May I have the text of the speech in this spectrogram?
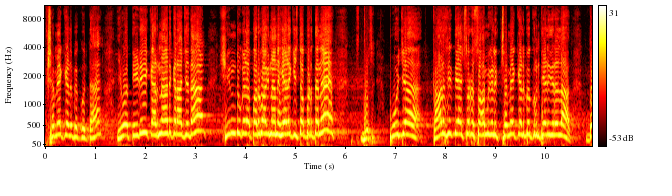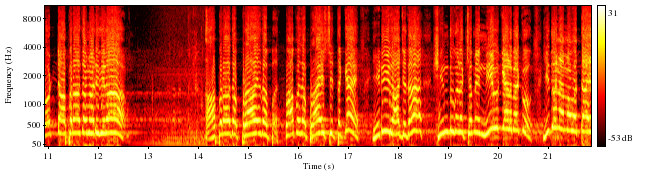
ಕ್ಷಮೆ ಕೇಳಬೇಕು ಅಂತ. ಇವತ್ತು ಇಡೀ ಕರ್ನಾಟಕ ರಾಜ್ಯದ ಹಿಂದೂಗಳ ಪರವಾಗಿ ನಾನು ಹೇಳಕ್ಕೆ ಇಷ್ಟಪಡ್ತೇನೆ. ಪೂಜಾ ಕಾಡಸಿದ್ದೇಶ್ವರ ಸ್ವಾಮಿಗಳಿಗೆ ಕ್ಷಮೆ ಕೇಳಬೇಕು ಅಂತ ಹೇಳಿದಿರಲ್ಲ. ದೊಡ್ಡ ಅಪರಾಧ ಮಾಡಿದ್ದೀರಾ? ಅಪರಾಧ ಪ್ರಾಯದ ಪಾಪದ ಪ್ರಾಯಶ್ಚಿತ್ತಕ್ಕೆ ಇಡೀ ರಾಜ್ಯದ ಹಿಂದೂಗಳ ಕ್ಷಮೆ ನೀವು ಕೇಳಬೇಕು. ಇದು ನಮ್ಮ ಒತ್ತಾಯ.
